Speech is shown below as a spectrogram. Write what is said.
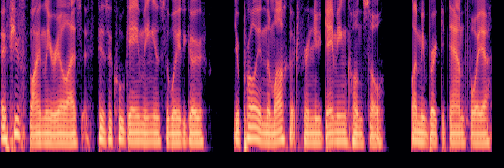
If you finally realize that physical gaming is the way to go, you're probably in the market for a new gaming console. Let me break it down for you.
